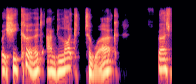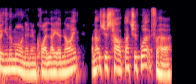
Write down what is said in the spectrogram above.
but she could and liked to work first thing in the morning and quite late at night. And that was just how that just worked for her.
